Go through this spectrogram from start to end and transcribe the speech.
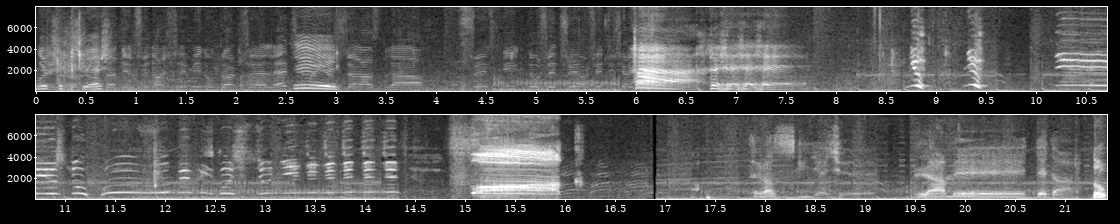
nie przepisujesz. Ty. Ha! Hehehe. Lamy deda. Do,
